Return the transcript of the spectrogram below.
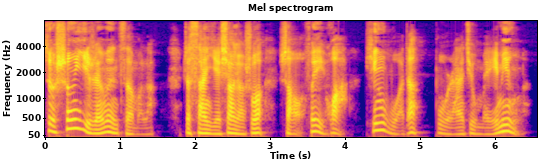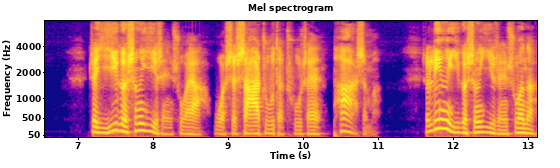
这生意人问：“怎么了？”这三爷笑笑说：“少废话，听我的，不然就没命了。”这一个生意人说：“呀，我是杀猪的出身，怕什么？”这另一个生意人说：“呢，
